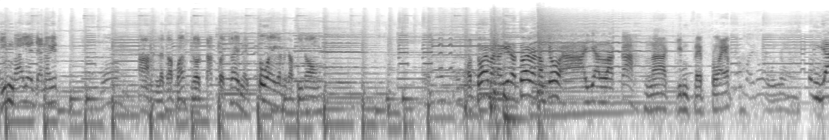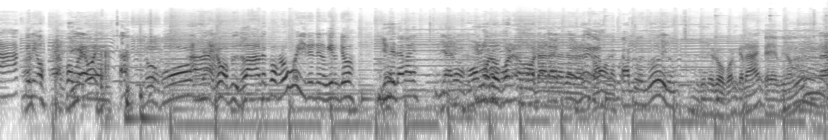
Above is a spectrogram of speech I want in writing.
กินได้เลยจ้ะน้องอิดผมอ่าแล้วก็ปะเราตักไปใส่ในถ้วกันครับพี่น้องเอาถ้วมาน้องอิดเอายมาลักกะน่ากินแปลบๆต้องยากกันนี่โอ้กล้องไปด้วยโอ้โหอ่รอบหรือลาวแล้วกล้องด้ยนี่นี่ตรงนี้ตรงนี้กินได้ไหมอย่าโดนคนโหโดนอ๋อได้ได้ได้ได้อ๋อแล้วการตัวเลยเดี๋ยวได้โดนก่อนก็ได้แต่พี่น้องได้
